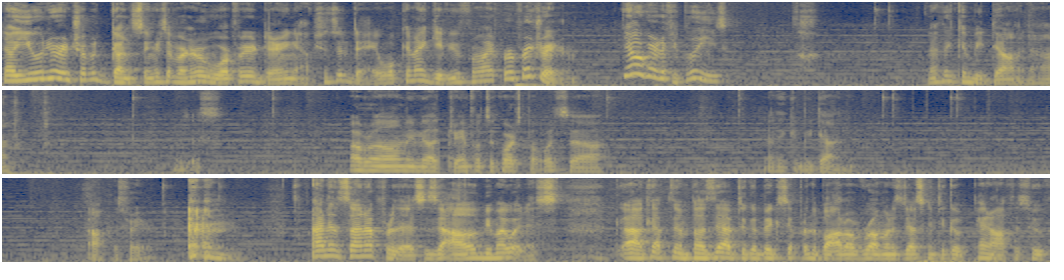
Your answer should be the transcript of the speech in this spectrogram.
Now you and your intrepid gunslingers have earned a reward for your daring actions today. What can I give you for my refrigerator? Yogurt, if you please. Nothing can be done, huh? What is this? Overwhelming military influence, of course, but what's, uh... Nothing can be done. Oh, that's right here. I didn't sign up for this, as I'll be my witness. Uh, Captain Pazeb took a big sip from the bottle of rum on his desk and took a pen off his hoof.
